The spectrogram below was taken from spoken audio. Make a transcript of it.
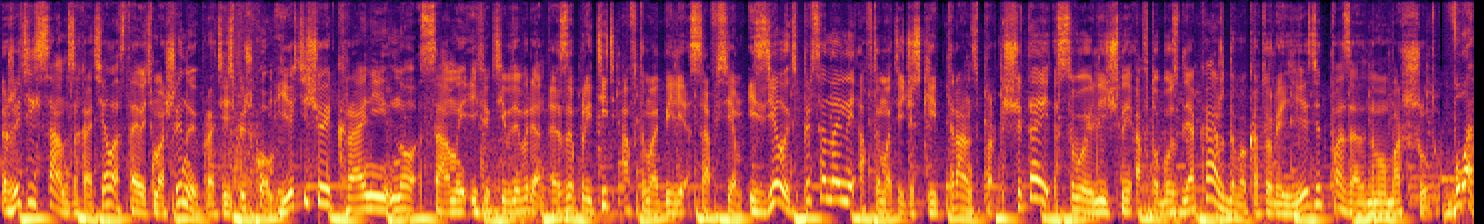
житель сам захотел оставить машину и пройтись пешком. Есть еще и крайний, но самый эффективный вариант – запретить автомобили совсем и сделать персональный автоматический транспорт. Считай свой личный автобус для каждого, который ездит ездит по заданному маршруту. Вот,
